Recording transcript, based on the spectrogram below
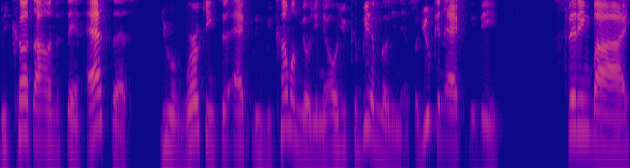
because I understand assets, you are working to actually become a millionaire, or you could be a millionaire. So you can actually be sitting by,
